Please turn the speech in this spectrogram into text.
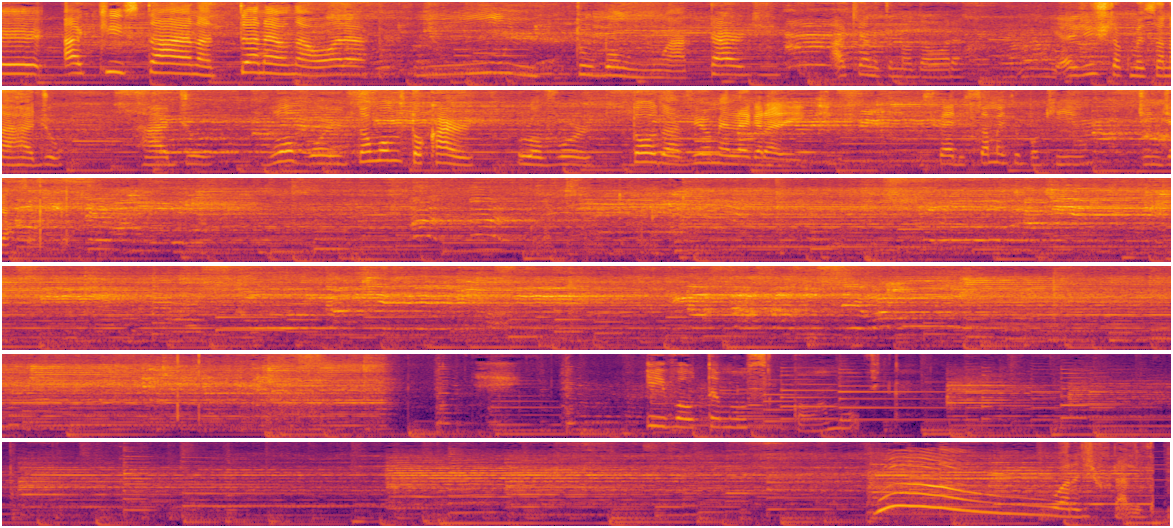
É, aqui está a Natana na hora. Muito bom à tarde. Aqui é a Natana da hora. E a gente está começando a rádio. Rádio Louvor. Então vamos tocar o louvor. Todavia eu me alegrarei. Espere só mais um pouquinho. De já E voltamos com a música. Uh! Hora de finalizar.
